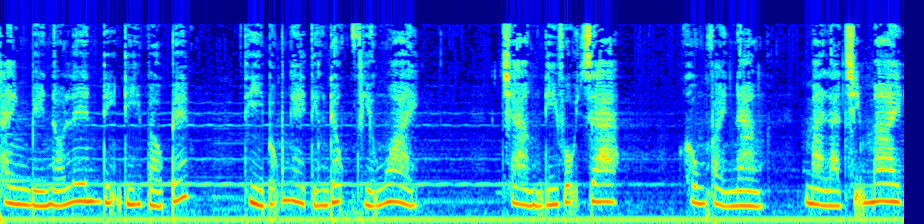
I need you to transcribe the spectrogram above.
Thanh bế nó lên định đi vào bếp, Thì bỗng nghe tiếng động phía ngoài. Chàng đi vội ra, Không phải nàng, Mà là chị Mai.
